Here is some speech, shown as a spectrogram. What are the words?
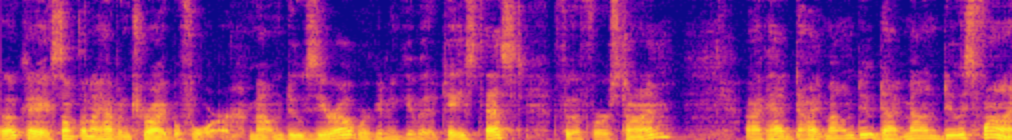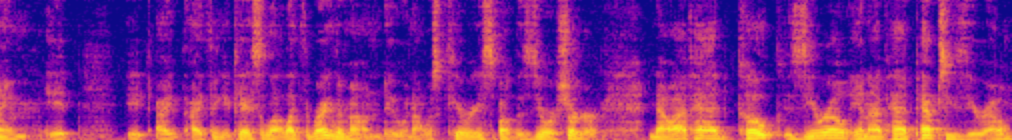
Okay, something I haven't tried before. Mountain Dew Zero. We're going to give it a taste test for the first time. I've had Diet Mountain Dew. Diet Mountain Dew is fine. It, it I, I think it tastes a lot like the regular Mountain Dew, and I was curious about the zero sugar. Now, I've had Coke Zero and I've had Pepsi Zero.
